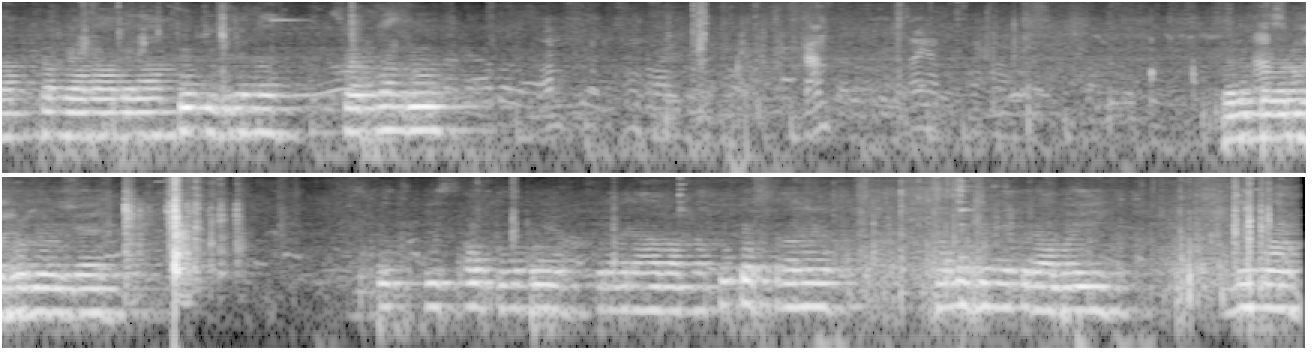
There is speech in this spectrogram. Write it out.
tam, kam dáváme lámku, když jdeme z flangu. Velitel rozhodl, že zbytky z automobilu budeme dávat na tuto stranu. Samozřejmě to dávají mimo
